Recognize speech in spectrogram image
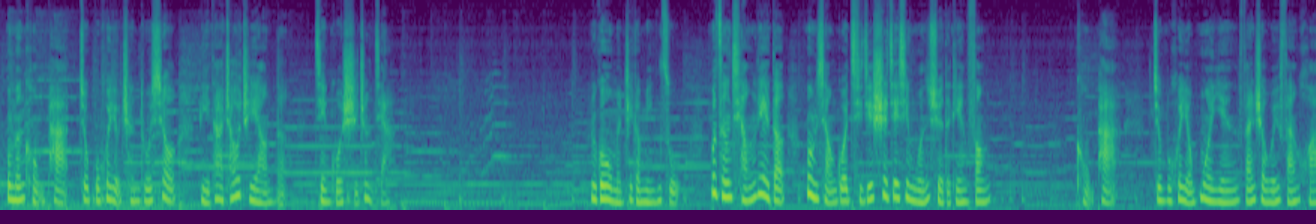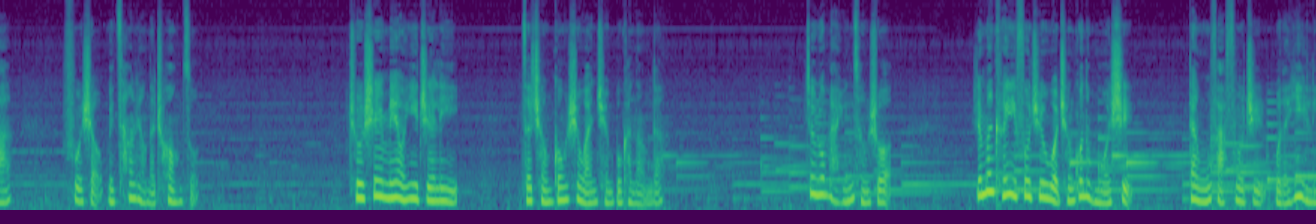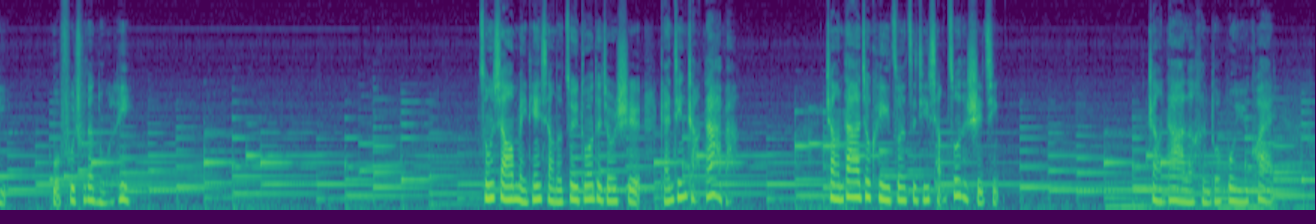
我们恐怕就不会有陈独秀、李大钊这样的建国实政家。如果我们这个民族不曾强烈的梦想过企及世界性文学的巅峰，恐怕就不会有莫言反手为繁华，覆手为苍凉的创作。处事没有意志力，则成功是完全不可能的。就如马云曾说。人们可以复制我成功的模式，但无法复制我的毅力，我付出的努力。从小每天想的最多的就是赶紧长大吧，长大就可以做自己想做的事情。长大了，很多不愉快、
